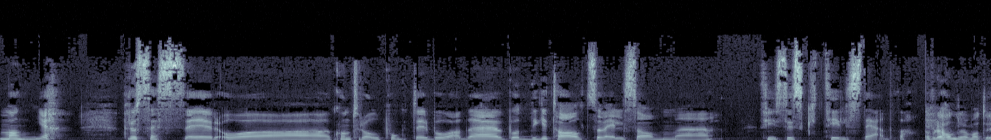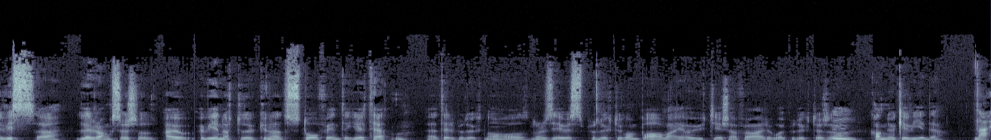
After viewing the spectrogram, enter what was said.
mange prosesser og kontrollpunkter, både, både digitalt så vel som uh, fysisk til stede. Da. Ja, for Det handler om at i visse leveranser så er jo vi nødt til å kunne stå for integriteten eh, til produktene. Og når du sier hvis produkter kommer på avveie og utgir seg for å være våre produkter, så mm. kan jo ikke vi det. Nei.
